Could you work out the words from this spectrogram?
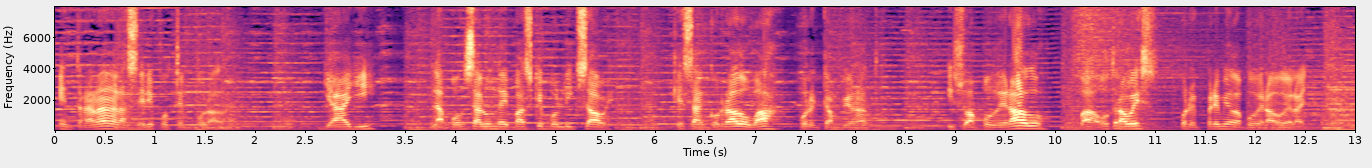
entrarán a la serie postemporada. Ya allí, la Ponce Alumni Basketball League sabe que San Corrado va por el campeonato y su apoderado va otra vez por el premio de apoderado del año.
